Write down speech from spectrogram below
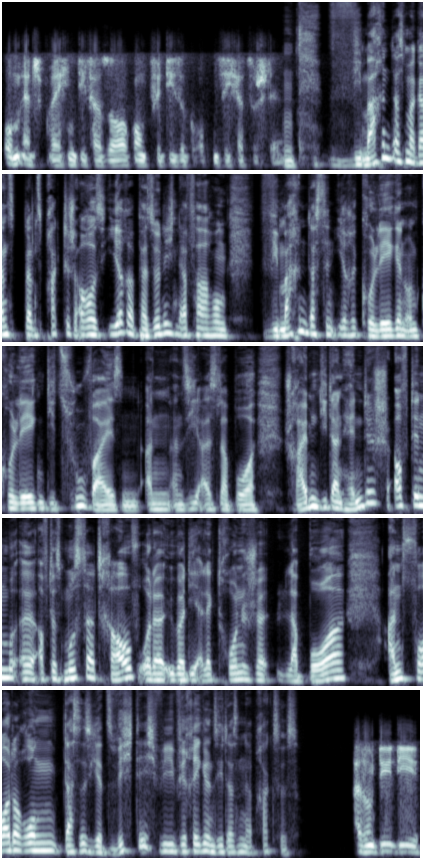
um entsprechend die Versorgung für diese Gruppen sicherzustellen. Hm. Wie machen das mal ganz, ganz praktisch auch aus Ihrer persönlichen Erfahrung? Wie machen das denn Ihre Kolleginnen und Kollegen, die zuweisen an, an Sie als Labor? Schreiben die dann händisch auf, den, äh, auf das Muster drauf oder über die elektronische Laboranforderung? Das ist jetzt wichtig. Wie, wie regeln Sie das in der Praxis? Also die, die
